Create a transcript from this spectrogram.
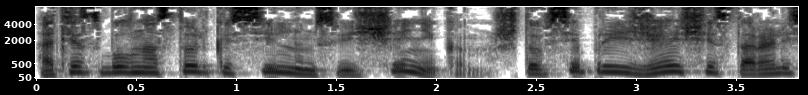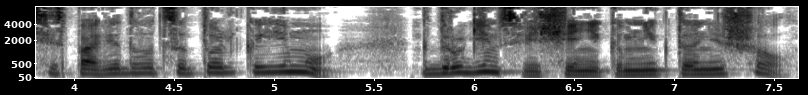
Отец был настолько сильным священником, что все приезжающие старались исповедоваться только ему, к другим священникам никто не шел.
